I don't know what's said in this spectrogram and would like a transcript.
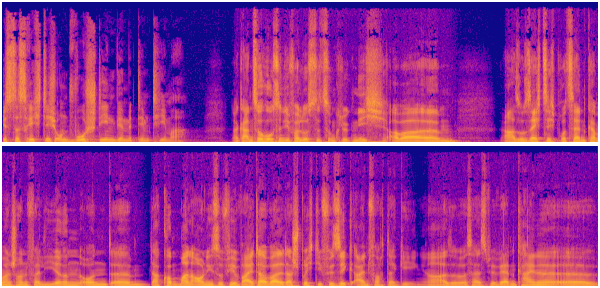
ist das richtig und wo stehen wir mit dem Thema? Na, ganz so hoch sind die Verluste zum Glück nicht, aber ähm, ja, so 60 Prozent kann man schon verlieren und ähm, da kommt man auch nicht so viel weiter, weil da spricht die Physik einfach dagegen. Ja? Also das heißt, wir werden keine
